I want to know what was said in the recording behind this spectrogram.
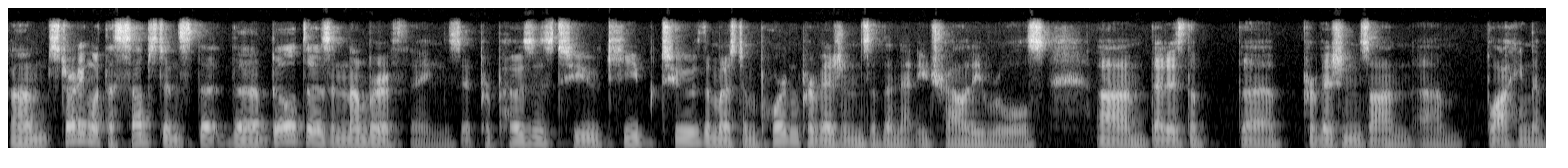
um, starting with the substance, the, the bill does a number of things. It proposes to keep two of the most important provisions of the net neutrality rules um, that is, the, the provisions on um, blocking the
